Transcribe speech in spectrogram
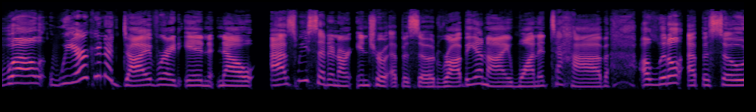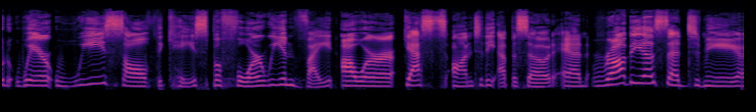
Well, we are going to dive right in. Now, as we said in our intro episode, Rabia and I wanted to have a little episode where we solve the case before we invite our guests onto the episode. And Rabia said to me,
